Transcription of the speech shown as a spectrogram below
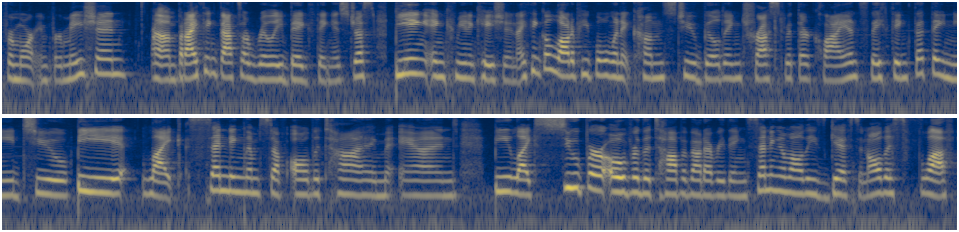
for more information. Um, but I think that's a really big thing is just being in communication. I think a lot of people, when it comes to building trust with their clients, they think that they need to be like sending them stuff all the time and be like super over the top about everything, sending them all these gifts and all this fluff.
